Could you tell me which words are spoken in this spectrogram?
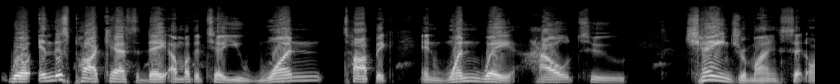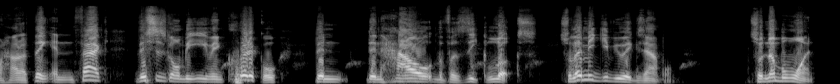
Well, in this podcast today, I'm about to tell you one topic and one way how to change your mindset on how to think. And in fact, this is going to be even critical than than how the physique looks. So let me give you an example. So number one,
